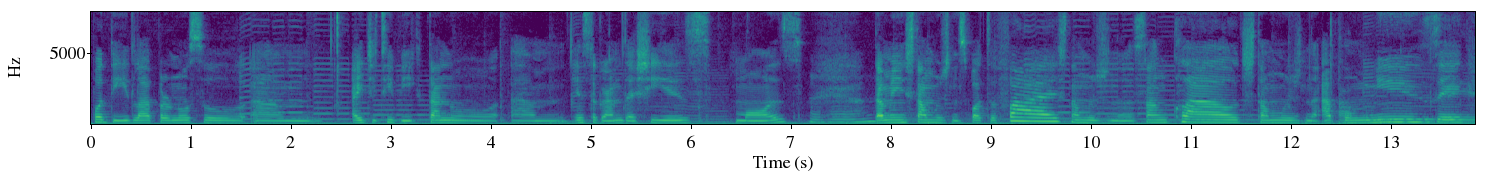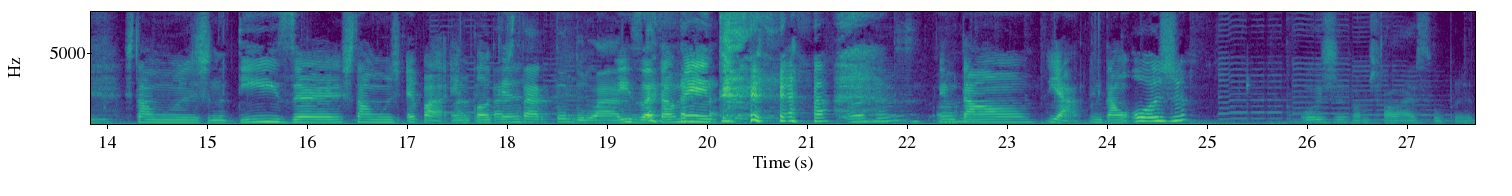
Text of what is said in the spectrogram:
pode ir lá para o nosso IGTV que está no Instagram da She Is Moz. Uhum. Também estamos no Spotify, estamos no SoundCloud, estamos na Apple, Apple Music, Music, estamos no Deezer, estamos, epá, em qualquer... estar todo lado. Exatamente. uhum. Então, yeah. Então, hoje... Hoje vamos falar sobre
